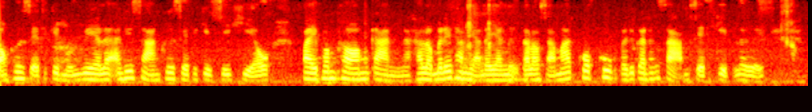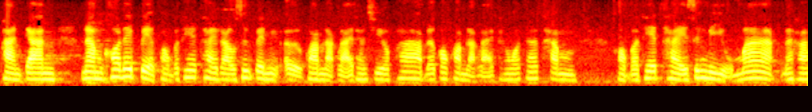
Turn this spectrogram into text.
2 คือเศรษฐกิจหมุนเวียน และอันที่ 3 คือเศรษฐกิจสีเขียวไปพร้อม ๆ กันนะคะ เราไม่ได้ทำอย่างใดอย่างหนึ่ง แต่เราสามารถควบคู่ไปด้วยกันทั้ง 3 เศรษฐกิจเลย ผ่านการนำข้อได้เปรียบของประเทศไทยเรา ซึ่งเป็นเอ่อความหลากหลายทางชีวภาพ แล้วก็ความหลากหลายทางวัฒนธรรมของประเทศไทยซึ่งมีอยู่มากนะคะ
